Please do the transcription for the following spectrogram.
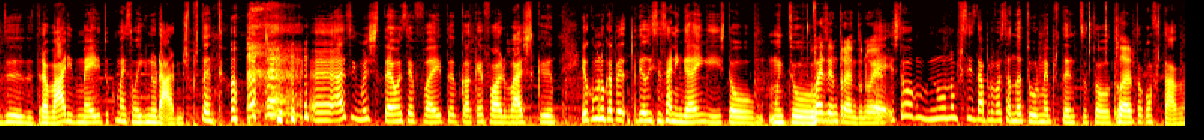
de, de trabalho e de mérito começam a ignorar-nos. Portanto, eh, há assim uma gestão a ser feita. De qualquer forma, acho que eu, como nunca pedi licença a ninguém e estou muito. Vais entrando, não é? é estou, não, não preciso da aprovação da turma e, portanto, estou, claro. estou confortável.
